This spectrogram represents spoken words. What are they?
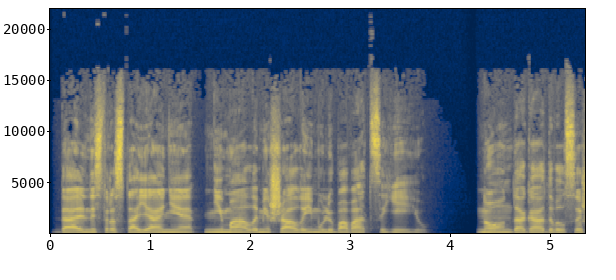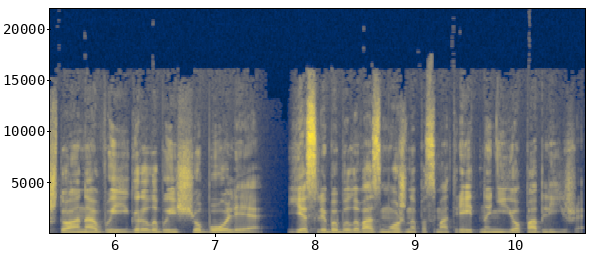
Дальность расстояния немало мешала ему любоваться ею, но он догадывался, что она выиграла бы еще более – если бы было возможно посмотреть на нее поближе.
